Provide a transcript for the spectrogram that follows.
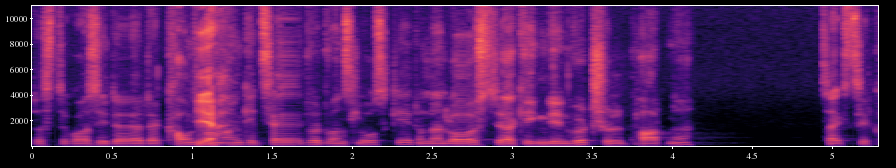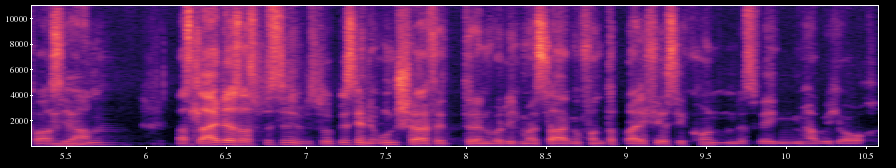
dass da quasi der, der Countdown ja. angezählt wird, wann es losgeht. Und dann läufst du ja gegen den Virtual Partner, zeigst dir quasi mhm. an. Was leider ist das bisschen, so ein bisschen eine Unschärfe drin, würde ich mal sagen, von drei, vier Sekunden. Deswegen habe ich auch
